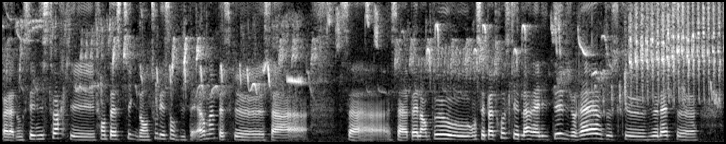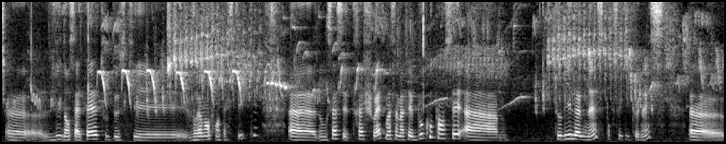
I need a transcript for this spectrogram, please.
Voilà, donc c'est une histoire qui est fantastique dans tous les sens du terme, parce que ça, ça, ça appelle un peu, on ne sait pas trop ce qui est de la réalité, du rêve, de ce que Violette vit dans sa tête, ou de ce qui est vraiment fantastique. donc ça c'est très chouette. Moi ça m'a fait beaucoup penser à Toby Lolness, pour ceux qui connaissent. Euh,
